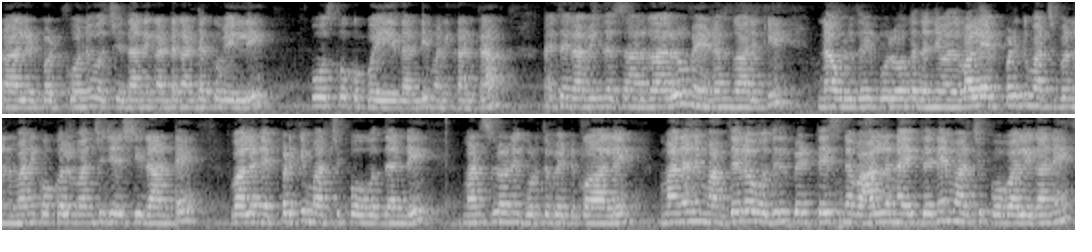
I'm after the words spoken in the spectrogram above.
టాయిలెట్ పట్టుకొని వచ్చేదాన్ని గంట గంటకు వెళ్ళి పోసుకోకపోయేదండి మనకంట అయితే రవీందర్ సార్ గారు మేడం గారికి నా హృదయపూర్వక ధన్యవాదాలు. వాళ్ళు ఎప్పటికీ మర్చిపోయినాను మనకి ఒకళ్ళు మంచి చేసిరా అంటే వాళ్ళని ఎప్పటికీ మర్చిపోవద్దండి. మనసులోనే గుర్తుపెట్టుకోవాలి మనని మధ్యలో వదిలిపెట్టేసిన వాళ్ళని అయితేనే మర్చిపోవాలి. కానీ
